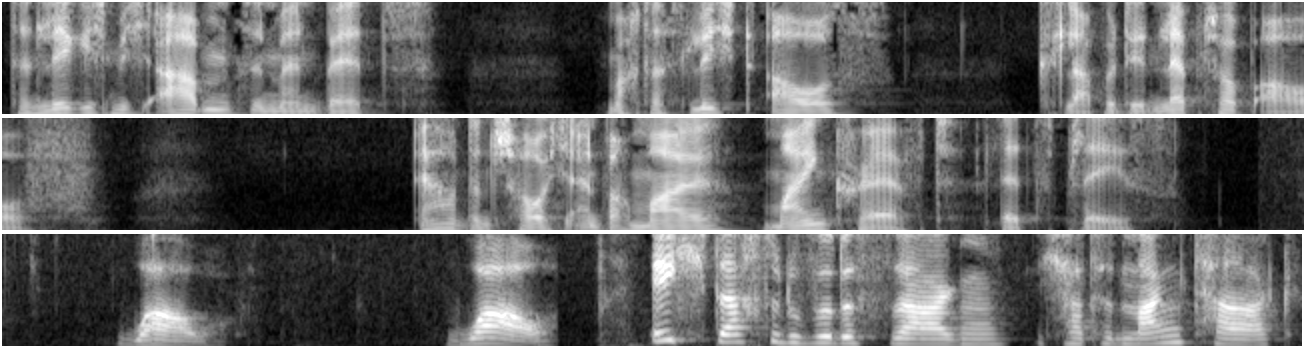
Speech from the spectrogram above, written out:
dann lege ich mich abends in mein Bett, mach das Licht aus, klappe den Laptop auf. Ja, und dann schaue ich einfach mal Minecraft Let's Plays. Wow. Wow. Ich dachte, du würdest sagen, ich hatte einen langen Tag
